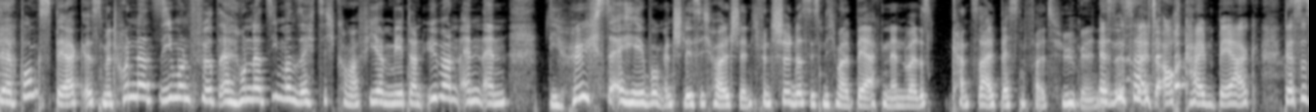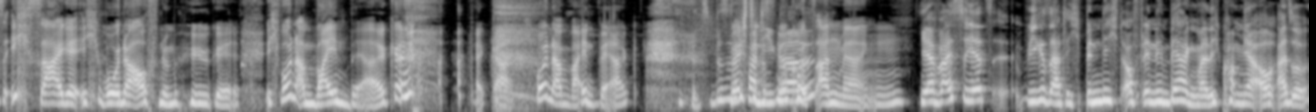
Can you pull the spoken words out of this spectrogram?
Der Bungsberg ist mit 167,4 äh, Metern über dem NN die höchste Erhebung in Schleswig-Holstein. Ich finde schön, dass sie es nicht mal Berg nennen, weil das kannst du halt bestenfalls Hügeln. Es ist halt auch kein Berg. Das ist, ich sage, ich wohne auf einem Hügel. Ich wohne am Weinberg. Lecker. Ich wohne am Weinberg. Ich Möchte das nur kurz anmerken. Ja, weißt du jetzt, wie gesagt, ich bin nicht oft in den Bergen, weil ich komme ja auch, also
